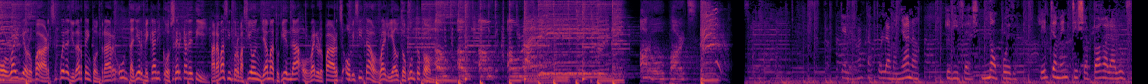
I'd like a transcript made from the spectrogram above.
O'Reilly Auto Parts puede ayudarte a encontrar un taller mecánico cerca de ti. Para más información, llama a tu tienda O'Reilly Auto Parts o visita oreillyauto.com. oh, oh, Parts. Te levantas por la mañana y dices, no puedo. Lentamente se apaga la luz.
